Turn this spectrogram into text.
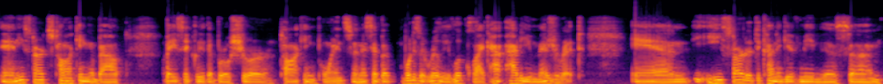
And he starts talking about basically the brochure talking points. And I said, "But what does it really look like? How, how do you measure it?" And he started to kind of give me this um,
